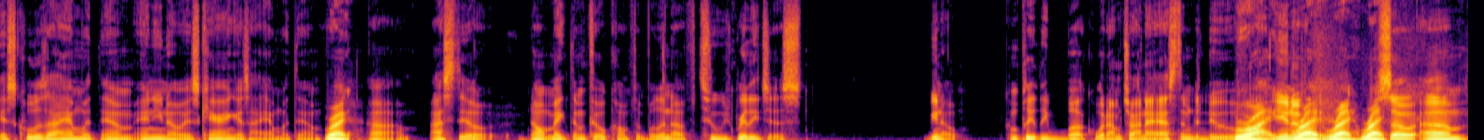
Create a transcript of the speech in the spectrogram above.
as cool as I am with them, and you know, as caring as I am with them, Right. um, I still don't make them feel comfortable enough to really just, you know, completely buck what I'm trying to ask them to do. Right. You know, Right. Right. Right. so, um,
